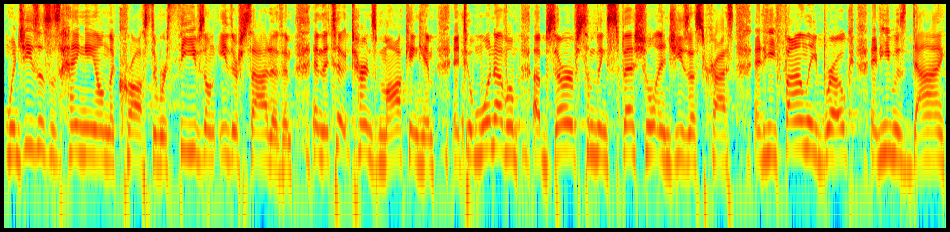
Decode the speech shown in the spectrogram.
when Jesus was hanging on the cross, there were thieves on either side of him, and they took turns mocking him until one of them observed something special in Jesus Christ. And he finally broke and he was dying.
